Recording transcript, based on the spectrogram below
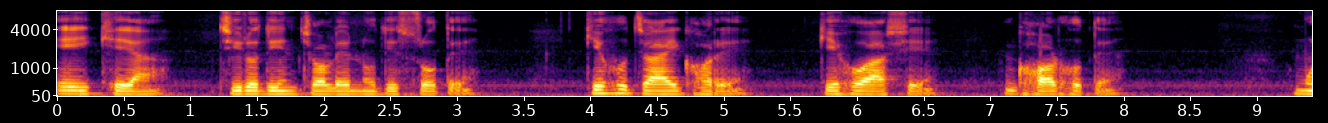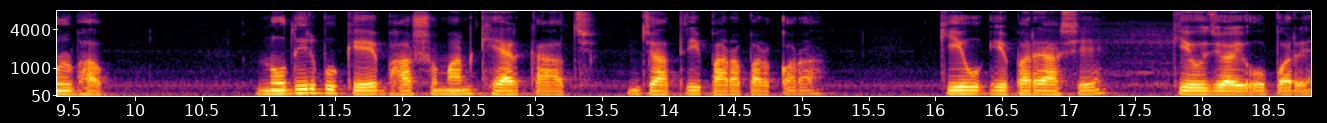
এই খেয়া চিরদিন চলে নদীর স্রোতে। কেহ যায় ঘরে, কেহ আসে ঘর হতে। মূলভাব, নদীর বুকে ভাসমান খেয়ার কাজ যাত্রী পারাপার করা। কেউ এপারে আসে, কেউ যায় ওপারে।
